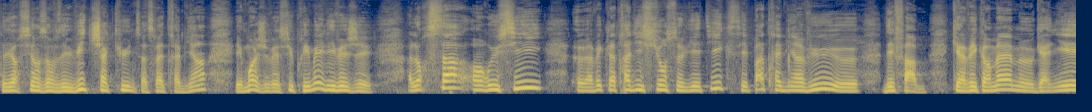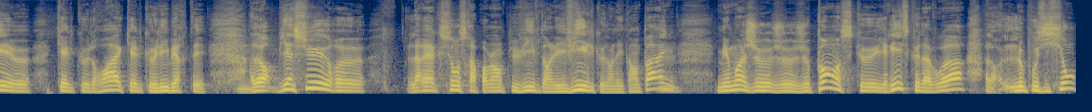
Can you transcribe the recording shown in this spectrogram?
D'ailleurs, si on en faisait huit chacune, ça serait très bien. Et moi, je vais supprimer l'IVG. Alors ça, en Russie, avec la tradition soviétique, c'est pas très bien vu des femmes, qui avaient quand même gagné quelques droits et quelques libertés. Mm. Alors, bien sûr, euh, la réaction sera probablement plus vive dans les villes que dans les campagnes, mm. mais moi je, pense qu'il risque d'avoir. Alors l'opposition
